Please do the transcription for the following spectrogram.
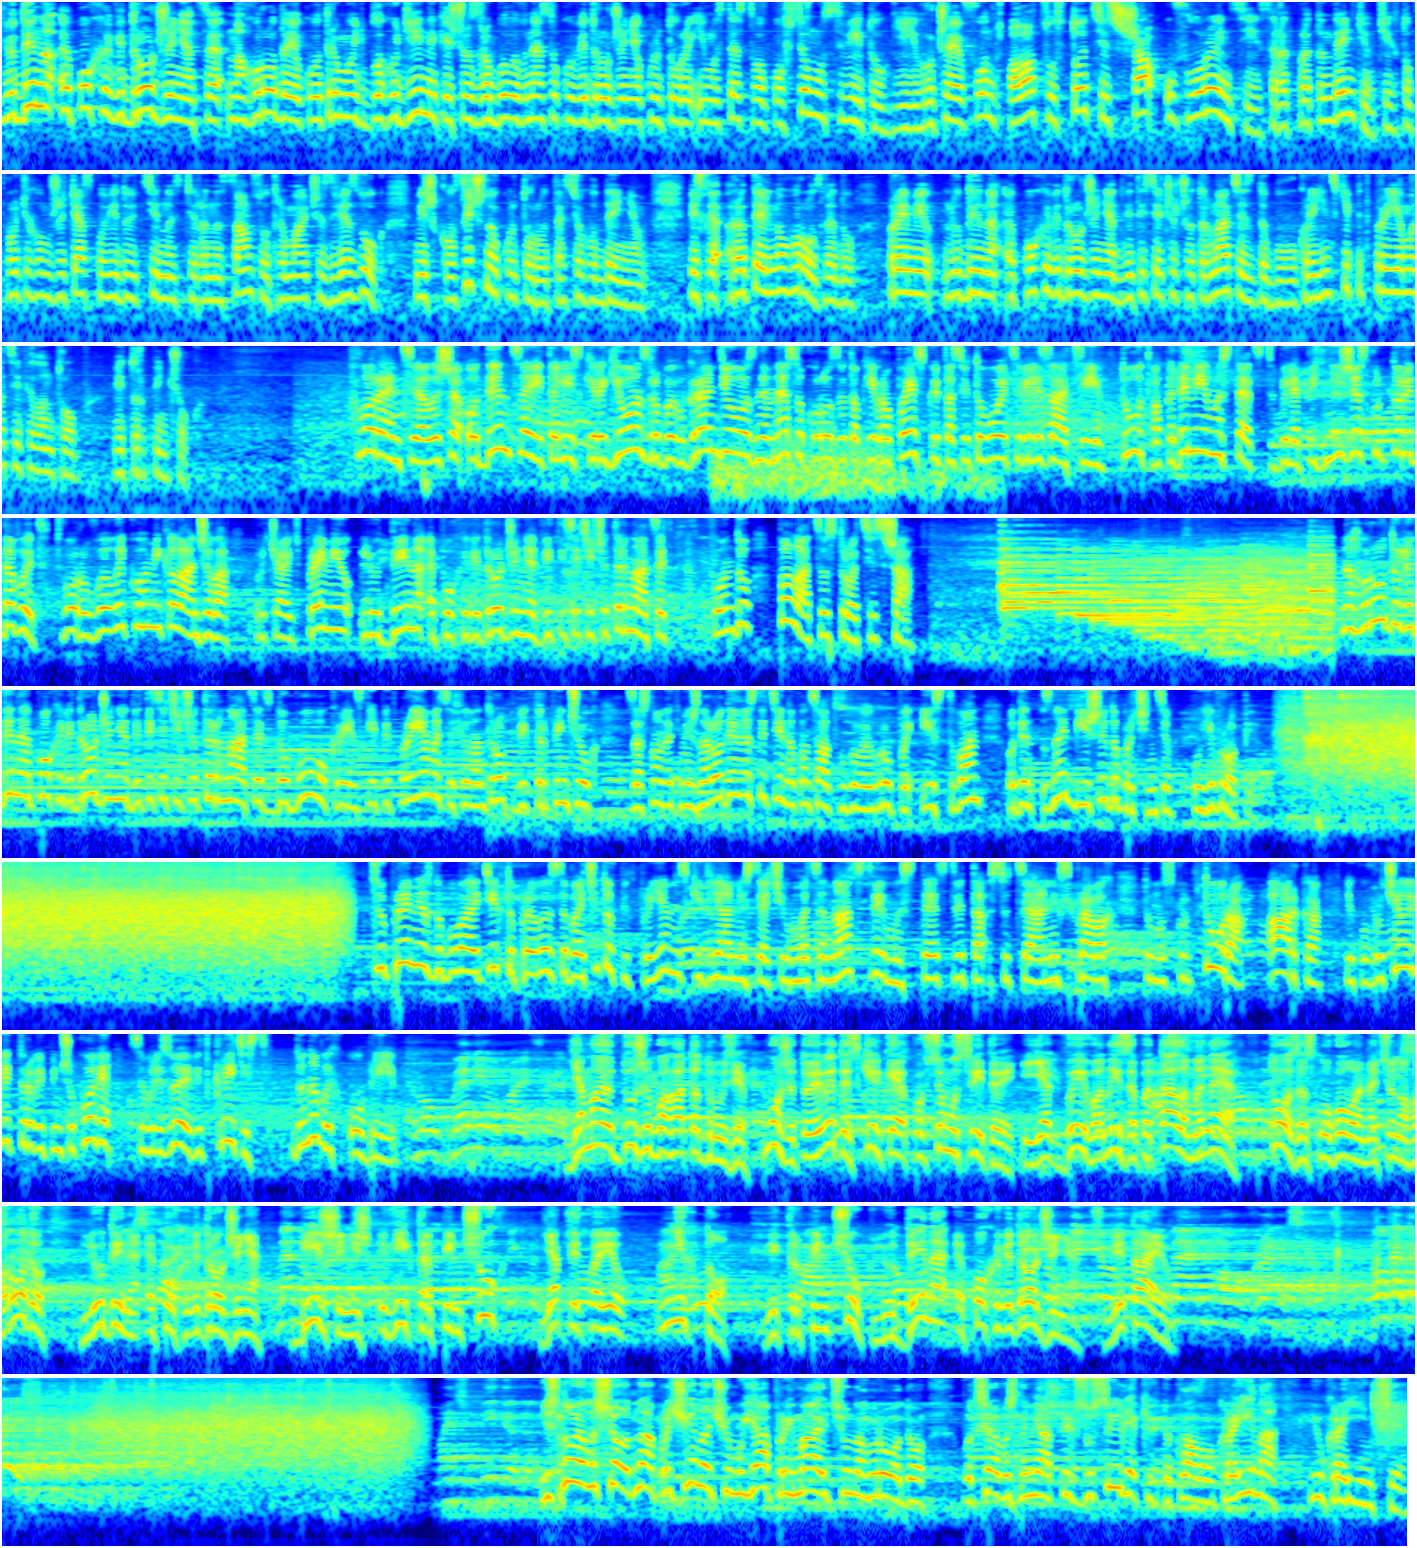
Людина епохи відродження це нагорода, яку отримують благодійники, що зробили внесок у відродження культури і мистецтва по всьому світу. Її вручає фонд Палацу Стоці США у Флоренції. Серед претендентів ті, хто протягом життя сповідують цінності Ренесансу, тримаючи зв'язок між класичною культурою та сьогоденням. Після ретельного розгляду премію Людина епохи відродження 2014 здобув український підприємець і філантроп Віктор Пінчук. Флоренція лише один цей італійський регіон зробив грандіозний внесок у розвиток європейської та світової цивілізації. Тут, в академії мистецтв біля підніжжя скульптури Давид, твору великого Мікеланджела, вручають премію Людина епохи відродження 2014 фонду Палацу Строці США. Нагороду людина епохи відродження 2014 здобув український підприємець і філантроп Віктор Пінчук, засновник міжнародної інвестиційно-консалтингової групи «Істван», один з найбільших доброчинців у Європі. Цю премію здобувають ті, хто проявив себе чи то в підприємницькій діяльності, чи в меценатстві, мистецтві та соціальних справах. Тому скульптура, арка, яку вручили Вікторові Пінчукові, символізує відкритість до нових обріїв. Я маю дуже багато друзів. Можете уявити, скільки по всьому світові. І якби вони запитали мене, хто заслуговує на цю нагороду, людина епохи відродження більше ніж Віктор Пінчук, я б відповів ніхто. Віктор Пінчук, людина епохи відродження. Вітаю. Існує лише одна причина, чому я приймаю цю нагороду, бо це визнання тих зусиль, яких доклала Україна і українці.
